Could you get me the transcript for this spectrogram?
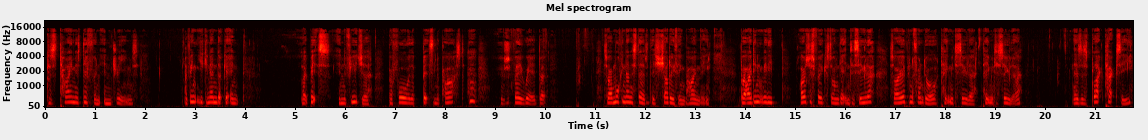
because time is different in dreams. I think you can end up getting like bits in the future before the bits in the past. it was very weird, but so I'm walking down the stairs with this shadow thing behind me, but I didn't really. I was just focused on getting to Sula, so I opened the front door. Take me to Sula. Take me to Sula. There's this black taxi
